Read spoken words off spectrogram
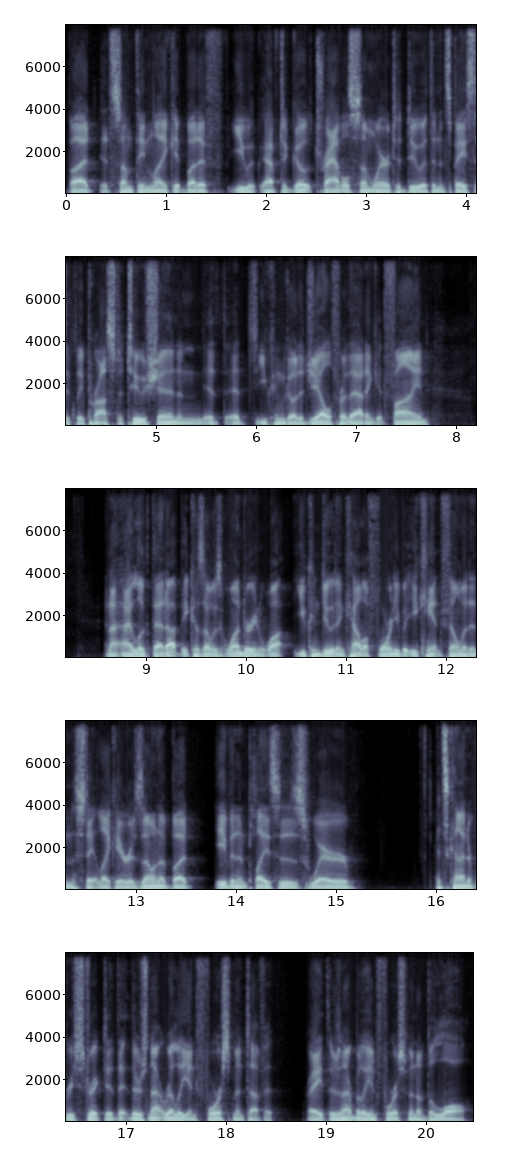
But it's something like it. But if you have to go travel somewhere to do it, then it's basically prostitution, and it, it you can go to jail for that and get fined. And I, I looked that up because I was wondering what you can do it in California, but you can't film it in a state like Arizona. But even in places where it's kind of restricted, there's not really enforcement of it, right? There's not really enforcement of the law.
